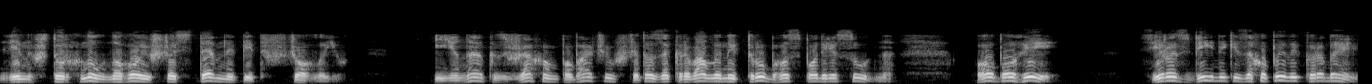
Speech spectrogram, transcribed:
Він штурхнув ногою щось темне під щоглою. І юнак з жахом побачив, що то закривавлений труп господаря судна. О боги! Ці розбійники захопили корабель.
